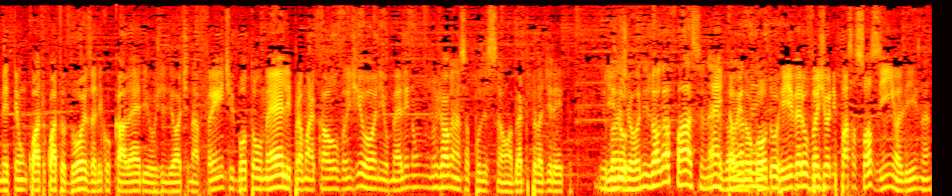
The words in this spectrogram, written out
Meteu um 4-4-2 ali com o Caleri e o Giliotti na frente e botou o Melli para marcar o Vangione. O Melli não, não joga nessa posição, aberto pela direita. E o no- Vangione joga fácil, né? é, então, Joga e no bem. gol do River, o Vangione passa sozinho ali, né?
